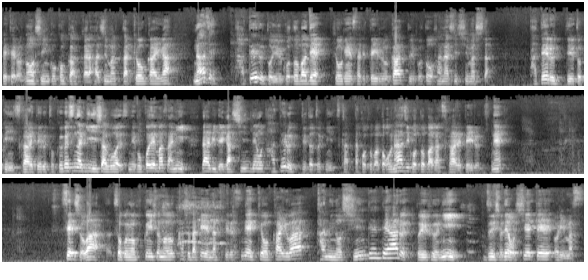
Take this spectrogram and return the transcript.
ペテロの信仰告白から始まった教会がなぜ立てるという言葉で表現されているのかということをお話ししました。建てるっていう時に使われている特別なギリシャ語はですねここでまさにダビデが神殿を建てるって言った時に使った言葉と同じ言葉が使われているんですね。聖書はそこの福音書の箇所だけでなくてですね教会は神の神殿であるというふうに随所で教えております。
